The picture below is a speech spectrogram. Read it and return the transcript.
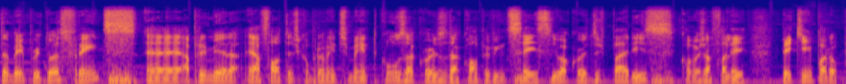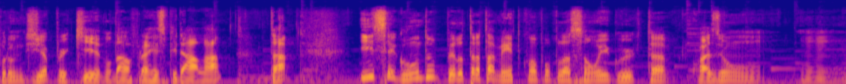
também por duas frentes. É, a primeira é a falta de comprometimento com os acordos da COP26 e o Acordo de Paris. Como eu já falei, Pequim parou por um dia porque não dava para respirar lá tá? E segundo, pelo tratamento com a população uigur, que está quase um, um,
